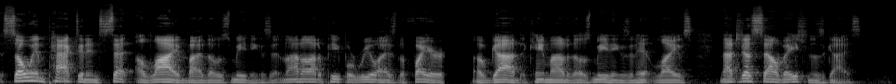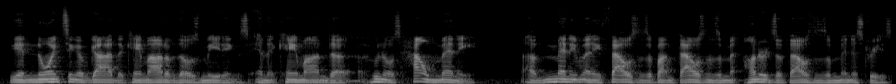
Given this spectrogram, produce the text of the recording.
so impacted and set alive by those meetings. And not a lot of people realize the fire of God that came out of those meetings and hit lives, not just salvations, guys, the anointing of God that came out of those meetings, and it came on to who knows how many, uh, many, many thousands upon thousands, of, hundreds of thousands of ministries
